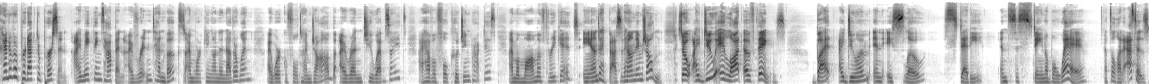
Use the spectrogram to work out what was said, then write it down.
kind of a productive person. I make things happen. I've written 10 books. I'm working on another one. I work a full time job. I run two websites. I have a full coaching practice. I'm a mom of three kids and a basset hound named Sheldon. So I do a lot of things, but I do them in a slow, steady, and sustainable way. That's a lot of S's.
